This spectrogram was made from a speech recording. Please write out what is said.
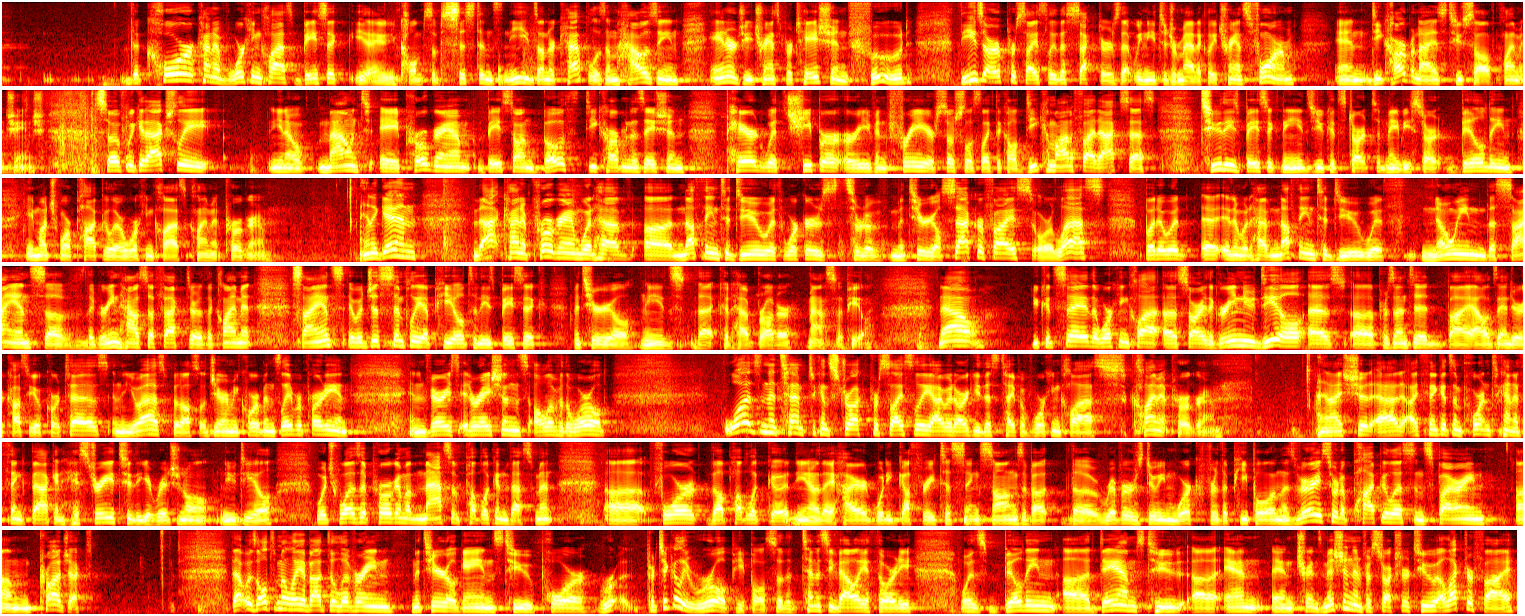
the core kind of working class basic, you, know, you, call them subsistence needs under capitalism, housing, energy, transportation, food, these are precisely the sectors that we need to dramatically transform and decarbonize to solve climate change. So if we could actually you know, mount a program based on both decarbonization paired with cheaper or even free or socialists like to call decommodified access to these basic needs, you could start to maybe start building a much more popular working class climate program. And again, that kind of program would have uh, nothing to do with workers' sort of material sacrifice or less, but it would uh, and it would have nothing to do with knowing the science of the greenhouse effect or the climate science. It would just simply appeal to these basic material needs that could have broader mass appeal. Now, you could say the working class, uh, sorry, the Green New Deal, as uh, presented by Alexandria Ocasio Cortez in the US, but also Jeremy Corbyn's Labor Party and, and in various iterations all over the world, was an attempt to construct precisely, I would argue, this type of working class climate program. And I should add, I think it's important to kind of think back in history to the original New Deal, which was a program of massive public investment uh, for the public good. You know, they hired Woody Guthrie to sing songs about the rivers doing work for the people in this very sort of populist, inspiring um, project that was ultimately about delivering material gains to poor, particularly rural people. So the Tennessee Valley Authority was building uh, dams to uh, and and transmission infrastructure to electrify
